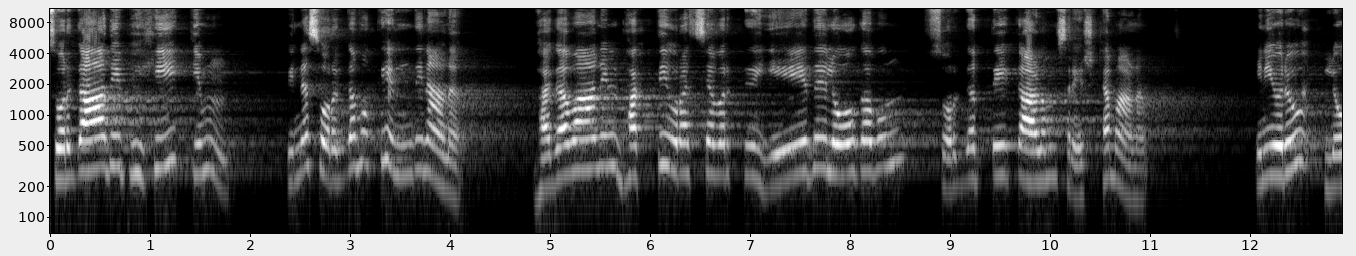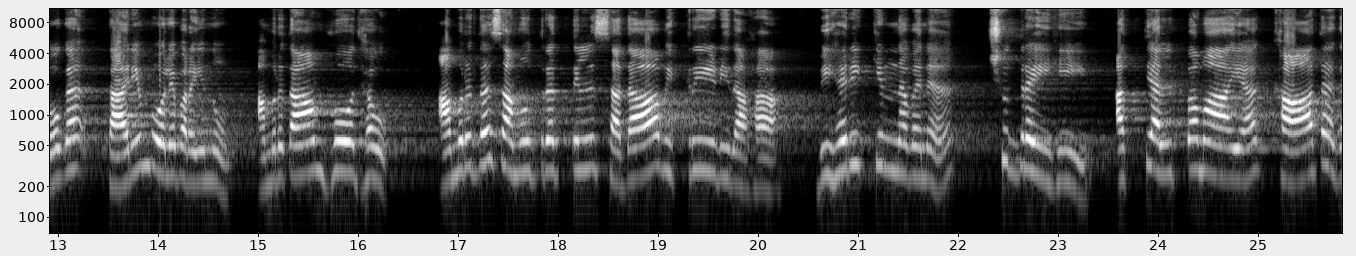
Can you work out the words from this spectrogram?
സ്വർഗാദിഭിഹി കിം? പിന്നെ സ്വർഗമൊക്കെ എന്തിനാണ്? ഭഗവാനിൽ ഭക്തി ഉറച്ചവർക്ക് ഏത് ലോകവും സ്വർഗത്തെക്കാളും ശ്രേഷ്ഠമാണ്. ഇനിയൊരു ലോക കാര്യം പോലെ പറയുന്നു. അമൃതാംബോധൗ അമൃത സമുദ്രത്തിൽ സദാ വിക്രീഡിത. വിഹരിക്കുന്നവന് ക്ഷുദ്രൈഹി. അത്യല്പമായ ഘാതക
